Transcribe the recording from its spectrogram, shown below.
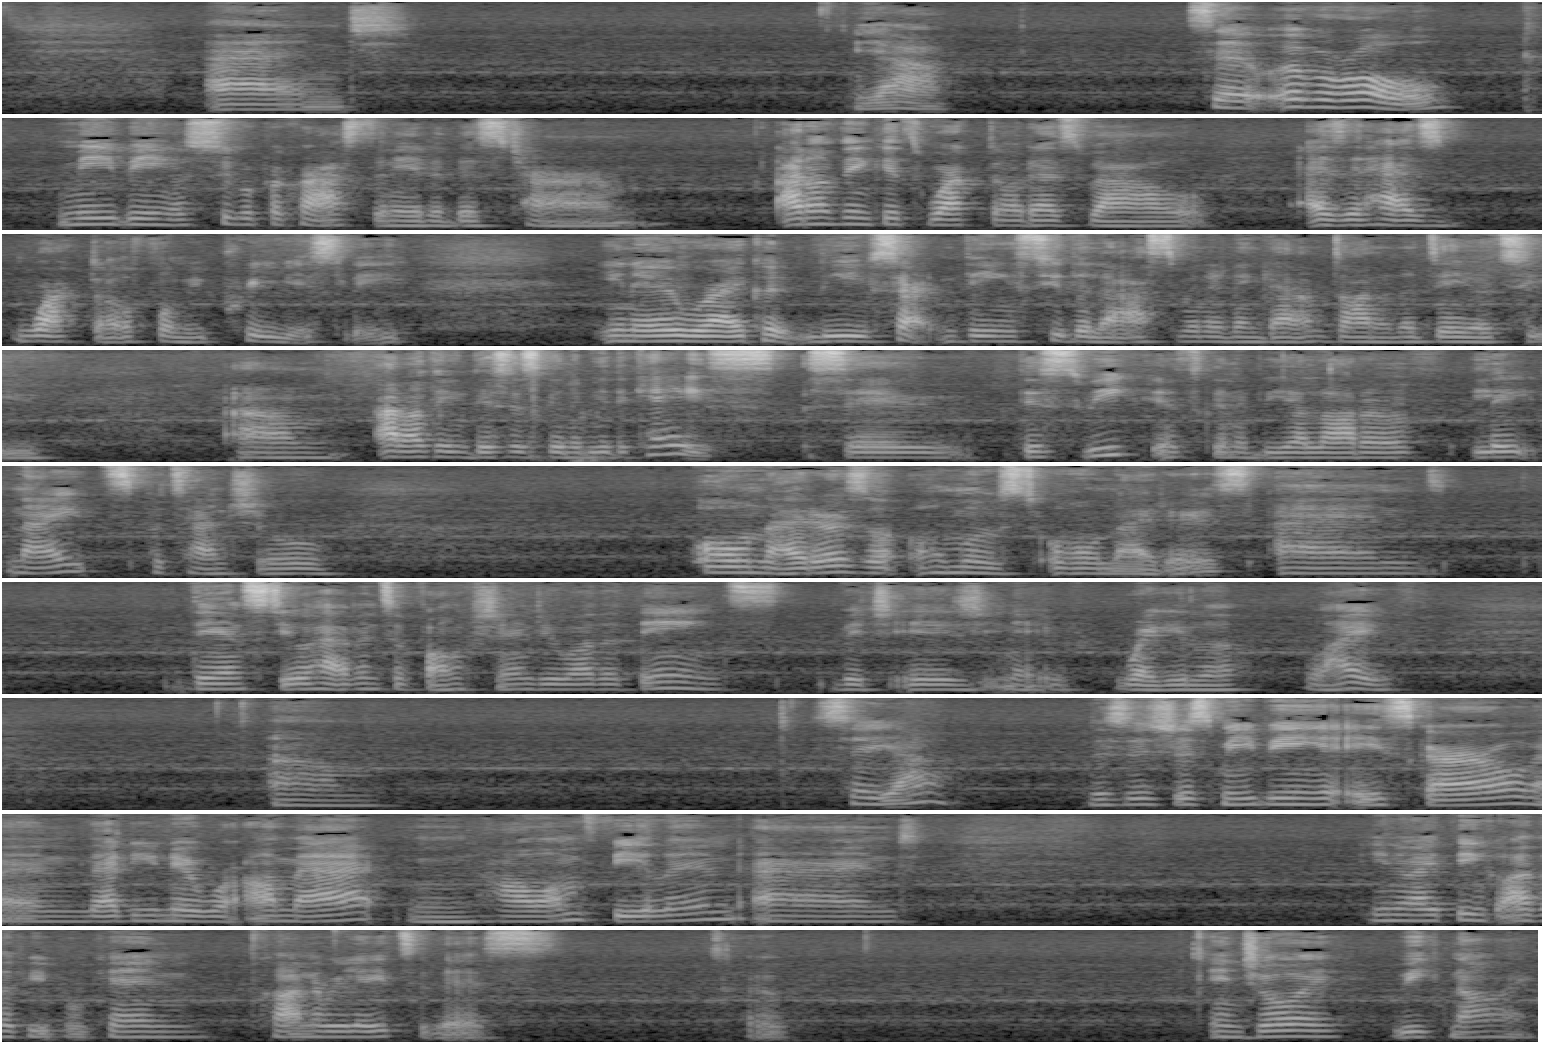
And yeah. So overall, me being a super procrastinator this term, I don't think it's worked out as well as it has worked out for me previously. You know, where I could leave certain things to the last minute and get them done in a day or two um, I don't think this is going to be the case. So this week it's going to be a lot of late nights, potential all nighters or almost all nighters, and then still having to function and do other things, which is you know regular life. Um. So yeah, this is just me being an ace girl and letting you know where I'm at and how I'm feeling, and you know I think other people can kind of relate to this. So enjoy week nine.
